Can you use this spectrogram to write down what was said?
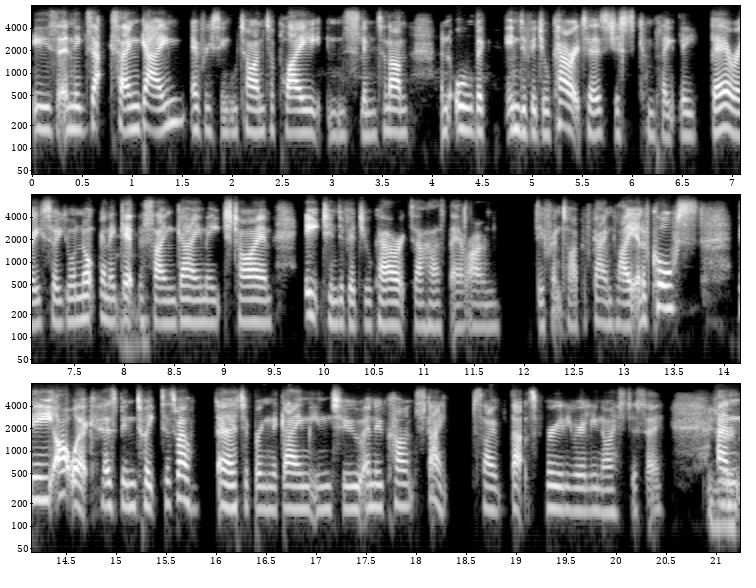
is an exact same game every single time to play in slim to none and all the individual characters just completely vary. So you're not going to get the same game each time. Each individual character has their own different type of gameplay. And of course the artwork has been tweaked as well uh, to bring the game into a new current state. So that's really really nice to see. It's And-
